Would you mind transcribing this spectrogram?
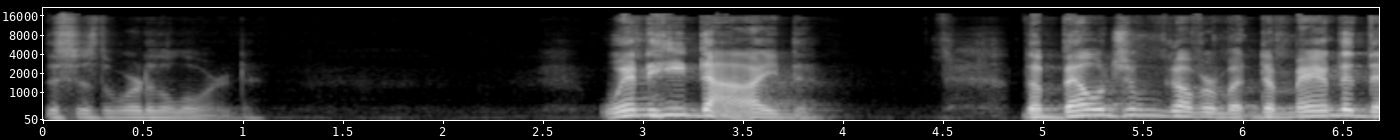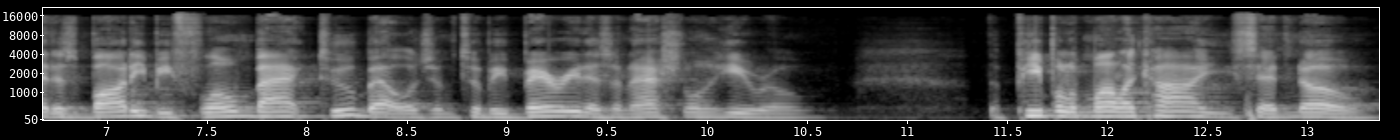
This is the word of the Lord. When he died, the Belgian government demanded that his body be flown back to Belgium to be buried as a national hero. The people of Molokai said, No.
